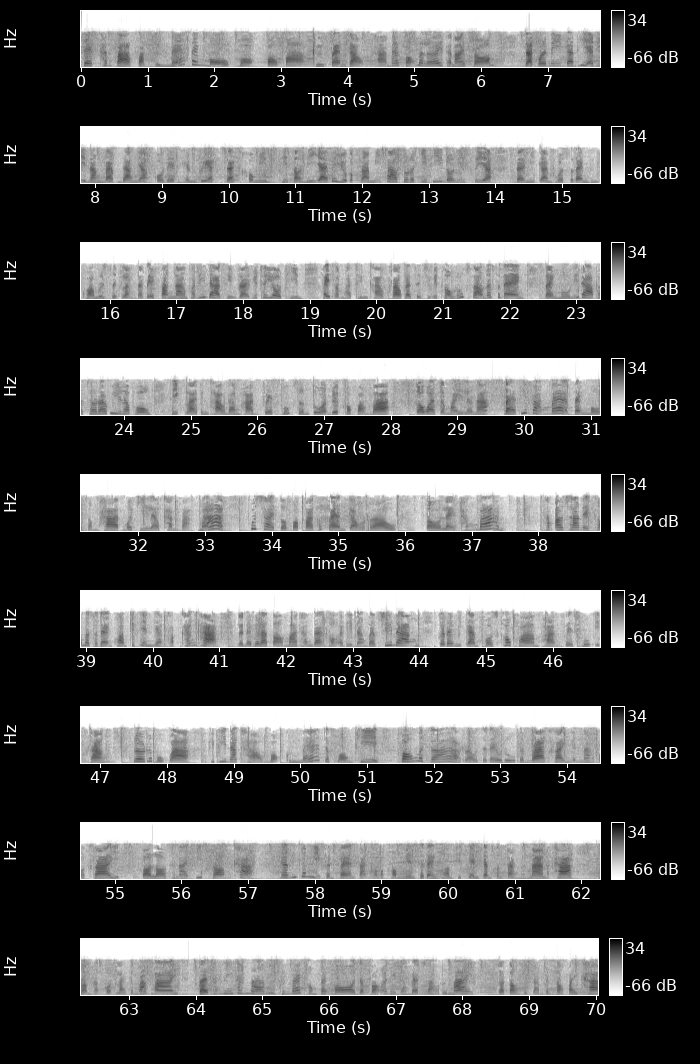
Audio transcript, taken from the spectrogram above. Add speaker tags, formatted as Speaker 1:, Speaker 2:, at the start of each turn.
Speaker 1: เดตคันปากฝากถึงแม่แตงโม บอกปอปาคือแฟนเก่าท้าแม่ฟ้องมาเลยทนายพร้อม จากกรณีการที่อดีตนางแบบดังอย่างโอเดตเฮนเรียตแจ็คโคมิน ที่ตอนนี้ย้ายไปอยู่กับสามีชาวตุรกีที่อินโดนีเซีย ได้มีการโพสต์แสดงถึงความรู้สึกหลังจากได้ฟังนางพนิดาศิระยุทธโยธิน ให้สัมภาษณ์ถึงข่าวคราวการเสียชีวิตของลูกสาวนักแสดง แตงโมนิดาพัชรวีรพงศ์ที่กลายเป็นข่าวดังผ่านเฟซบุ๊กส่วนตัวด้วยข้อความว่า ก็ว่าจะไม่แล้วนะ แต่ที่ฟังแม่แตงโมสัมภาษณ์เมื่อกี้แล้วคันปากมาก ผู้ชายตัวปอปาก็แฟนเก่าเราตอแหลทั้งบ้านทำเอาชาวเน็ตเข้ามาแสดงความคิดเห็นอย่างคับข้างค่ะ และในเวลาต่อมาทางด้านของอดีตนางแบบชื่อดัง ก็ได้มีการโพสต์ข้อความผ่าน Facebook อีกครั้ง โดยระบุว่าพี่ๆนักข่าวบอกคุณแม่จะฟ้องพี่ ฟ้องมาจ้า เราจะได้รู้กันว่าใครเงินหนากว่าใครปลอทนายที่พร้อมค่ะ งานนี้ก็มีแฟนๆ ต่างเข้ามาคอมเมนต์แสดงความคิดเห็นกันต่างๆ นานานะคะ พร้อมทั้งกดไลค์กันมากมาย แต่ทั้งนี้ทั้งนั้นคุณแม่ของแตงโมจะฟ้องอดีตนางแบบสาวหรือไม่ ก็ต้องติดตามกันต่อไปค่ะ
